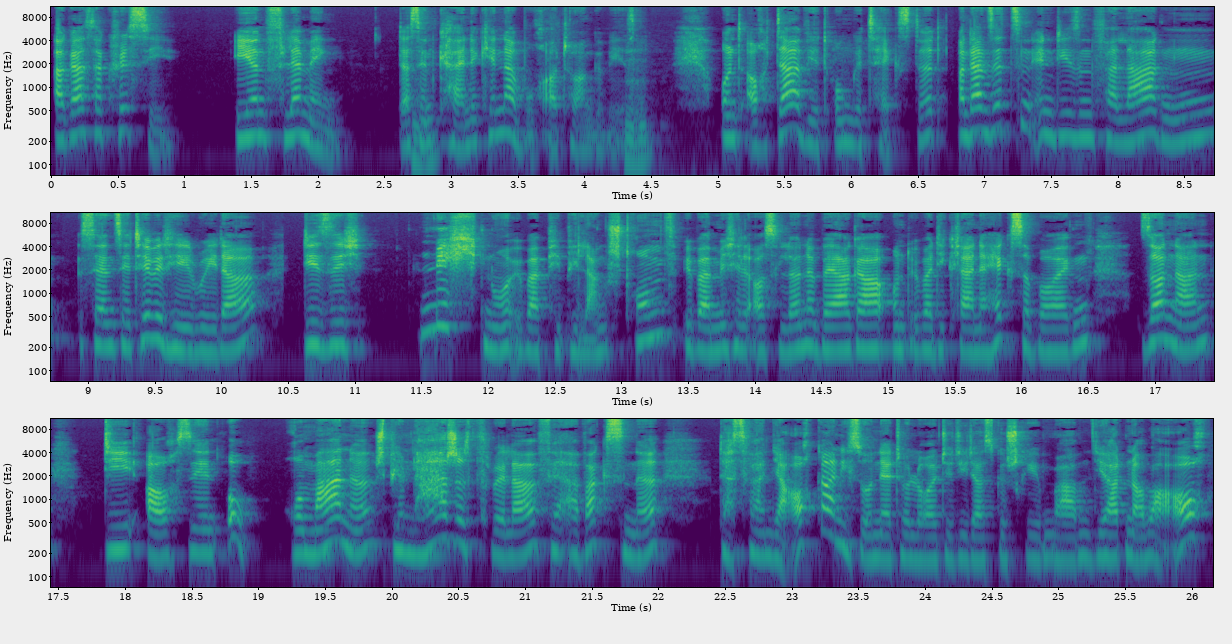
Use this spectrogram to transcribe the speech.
Agatha Christie, Ian Fleming, das sind mhm. keine Kinderbuchautoren gewesen. Mhm. Und auch da wird umgetextet. Und dann sitzen in diesen Verlagen Sensitivity Reader, die sich nicht nur über Pipi Langstrumpf, über Michel aus Lönneberger und über die kleine Hexe beugen, sondern die auch sehen, oh, Romane, Spionagethriller für Erwachsene, das waren ja auch gar nicht so nette Leute, die das geschrieben haben. Die hatten aber auch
